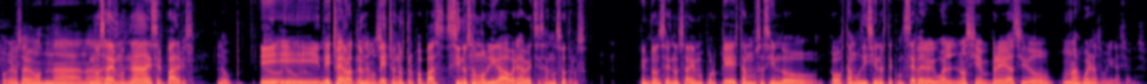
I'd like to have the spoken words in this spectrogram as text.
porque no sabemos nada, nada. no sabemos nada de ser padres. Nope. Y No, no, no. de, hecho, perro no- no- tenemos. de hecho, nuestros papás sí nos han obligado varias veces a nosotros. Entonces no sabemos por qué estamos haciendo o estamos diciendo este consejo. Pero igual no siempre ha sido unas buenas obligaciones.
